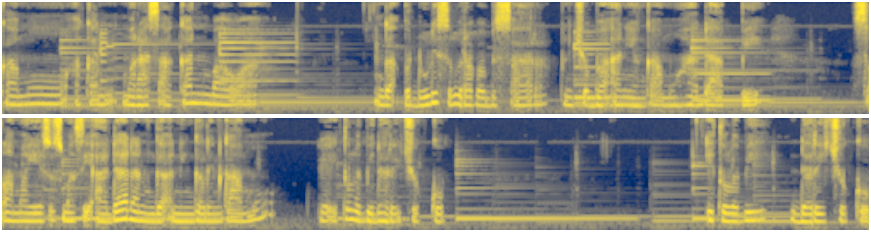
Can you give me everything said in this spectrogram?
Kamu akan merasakan bahwa nggak peduli seberapa besar pencobaan yang kamu hadapi, selama Yesus masih ada dan nggak ninggalin kamu, yaitu lebih dari cukup itu lebih dari cukup.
